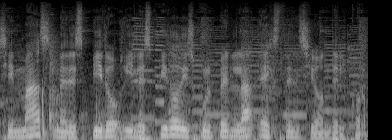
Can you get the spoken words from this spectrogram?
Sin más, me despido y les pido disculpen la extensión del correo.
